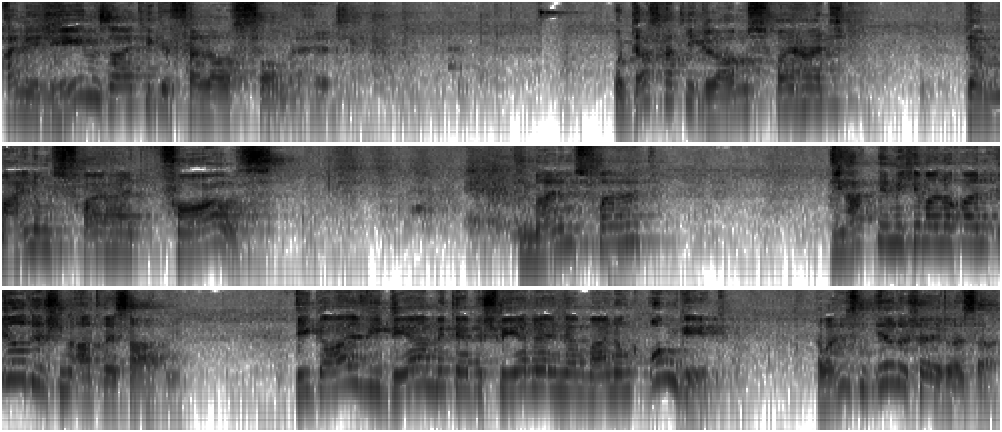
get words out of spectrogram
eine jenseitige Verlaufsform erhält. Und das hat die Glaubensfreiheit der Meinungsfreiheit voraus. Die Meinungsfreiheit, die hat nämlich immer noch einen irdischen Adressaten. Egal wie der mit der Beschwerde in der Meinung umgeht. Aber es ist ein irdischer Adressat.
